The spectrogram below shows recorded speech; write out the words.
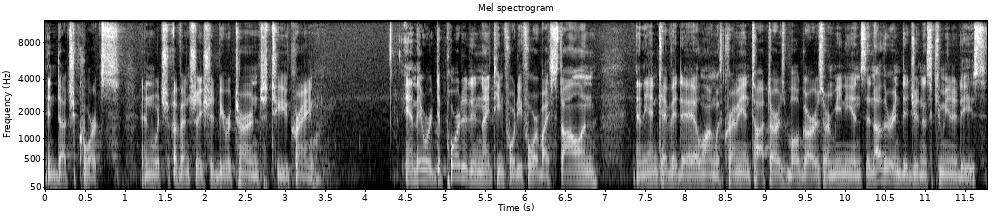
in Dutch courts and which eventually should be returned to Ukraine. And they were deported in 1944 by Stalin and the NKVD along with Crimean Tatars, Bulgars, Armenians, and other indigenous communities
